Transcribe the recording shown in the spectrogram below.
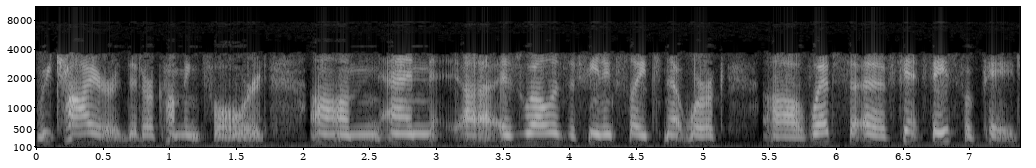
retired that are coming forward, um, and uh, as well as the Phoenix Lights Network uh, website, uh, Facebook page.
